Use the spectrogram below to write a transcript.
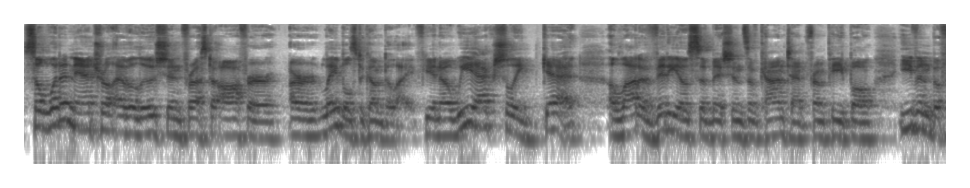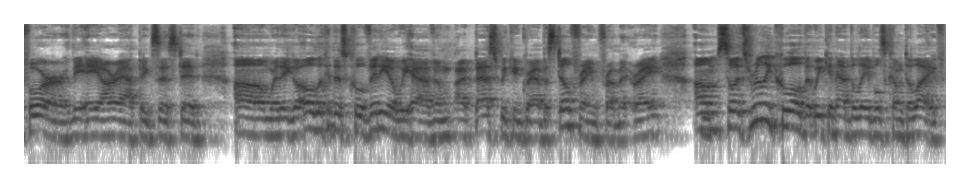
So, what a natural evolution for us to offer our labels to come to life. You know, we actually get a lot of video submissions of content from people even before the AR app existed, um, where they go, oh, look at this cool video we have. And at best, we could grab a still frame from it, right? Um, mm-hmm. So, it's really cool that we can have the labels come to life.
